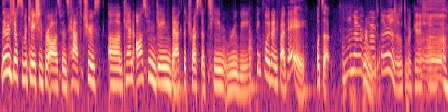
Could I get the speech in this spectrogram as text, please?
there is justification for Ozpin's half truth. Um, can Ozpin gain back the trust of Team Ruby? Pink Floyd 95. Hey, what's up? I don't know Remember if you. there is justification.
